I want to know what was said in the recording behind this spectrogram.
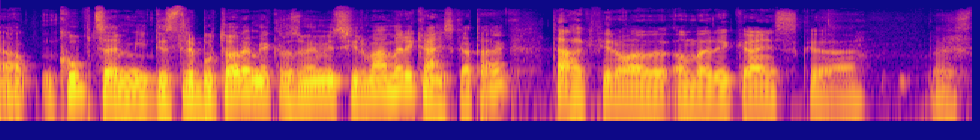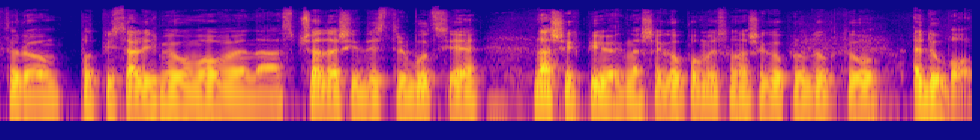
A kupcem i dystrybutorem, jak rozumiem, jest firma amerykańska, tak? Tak, firma amerykańska, z którą podpisaliśmy umowę na sprzedaż i dystrybucję naszych piłek, naszego pomysłu, naszego produktu EduBall.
